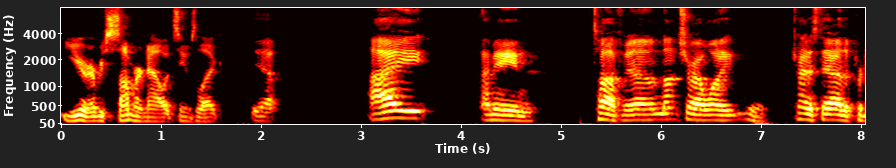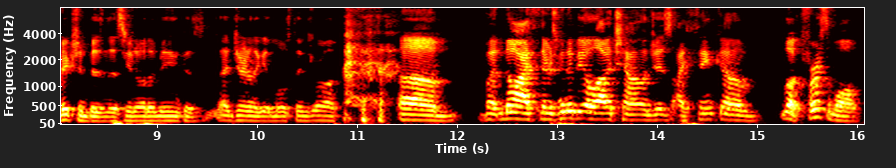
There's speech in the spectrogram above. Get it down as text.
year every summer now it seems like Yeah, I, I mean, tough. You know, I'm not sure I want to. You know, trying to stay out of the prediction business. You know what I mean? Because I generally get most things wrong. um, but no, I, there's going to be a lot of challenges. I think. Um, look, first of all,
